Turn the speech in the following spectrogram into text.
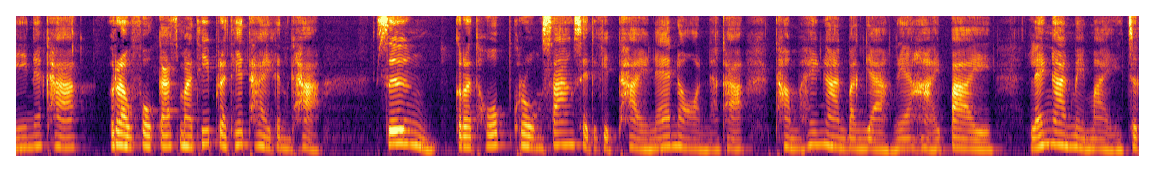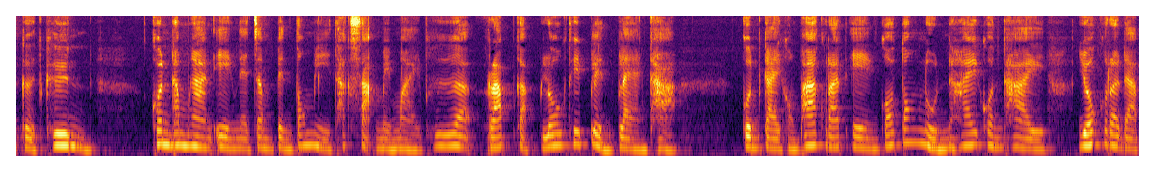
นี้นะคะ เราโฟกัสมาที่ประเทศไทยกันค่ะ ซึ่งกระทบโครงสร้างเศรษฐกิจไทยแน่นอนนะคะทำให้งานบางอย่างเนี่ยหายไป และงานใหม่ๆ จะเกิดขึ้น คนทำงานเองเนี่ยจำเป็นต้องมีทักษะใหม่ๆ เพื่อรับกับโลกที่เปลี่ยนแปลงค่ะกลไกของภาครัฐเองก็ต้องหนุนให้คนไทย ยกระดับ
